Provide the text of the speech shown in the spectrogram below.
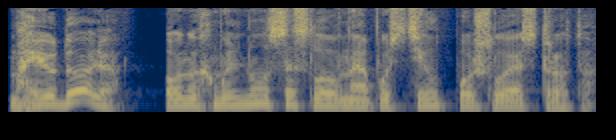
«Мою долю!» Он ухмыльнулся, словно опустил пошлую остроту.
